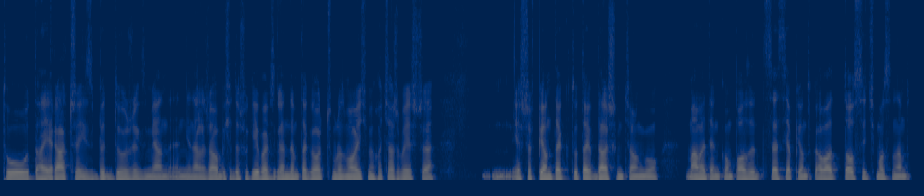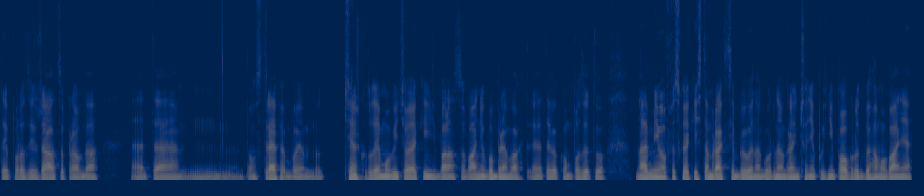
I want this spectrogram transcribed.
tutaj raczej zbyt dużych zmian nie należałoby się doszukiwać względem tego, o czym rozmawialiśmy chociażby jeszcze, mm, jeszcze w piątek. Tutaj w dalszym ciągu mamy ten kompozyt. Sesja piątkowa dosyć mocno nam tutaj porozjeżdżała, co prawda, e, tę mm, tą strefę, bo no, ciężko tutaj mówić o jakimś balansowaniu w obrębach te- tego kompozytu, no ale mimo wszystko jakieś tam reakcje były na górne ograniczenie, później powrót, wyhamowanie,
